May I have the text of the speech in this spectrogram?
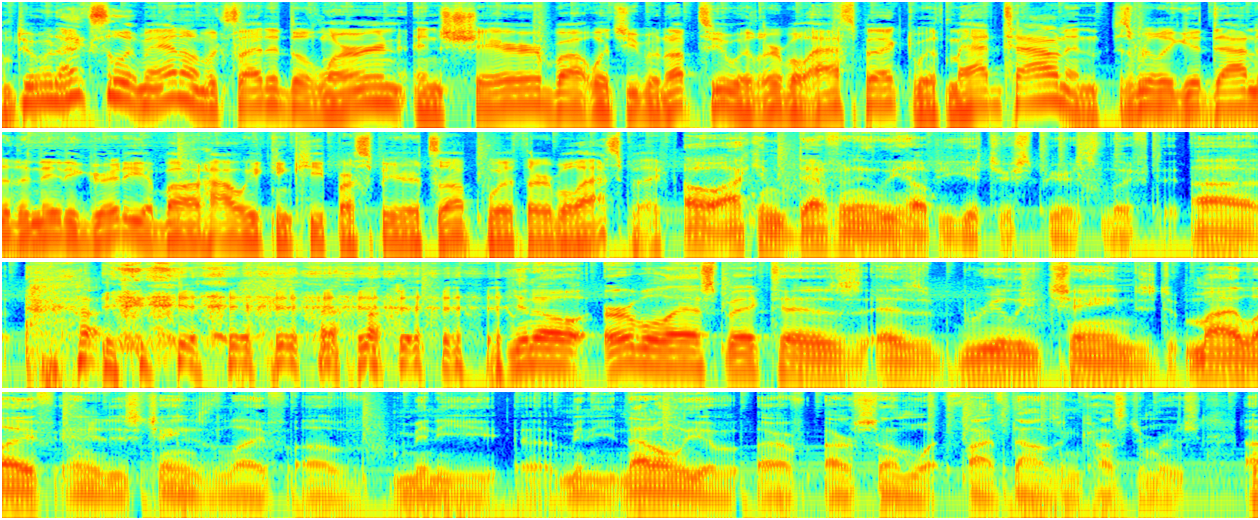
I'm doing excellent, man. I'm excited to learn and share about what you've been up to with Herbal Aspect, with Madtown, and just really get down to the nitty gritty about how we can keep our spirits up with Herbal Aspect. Oh, I can definitely help you get your spirits lifted. Uh, you know, herbal aspect has has really changed my life, and it has changed the life of many, uh, many, not only of our, our somewhat five thousand customers uh,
